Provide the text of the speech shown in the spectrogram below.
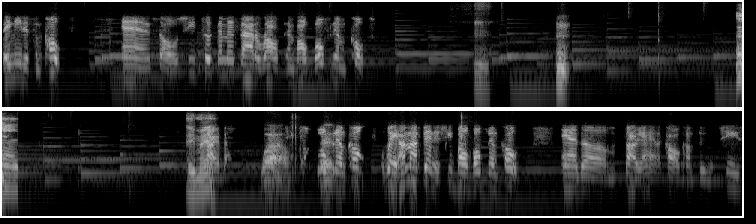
They needed some coats, and so she took them inside of Ross and bought both of them coats Mm. Mm. Mm. Amen. Wow. Both of them coats. Wait, I'm not finished. She bought both of them coats. And um, sorry, I had a call come through. She's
